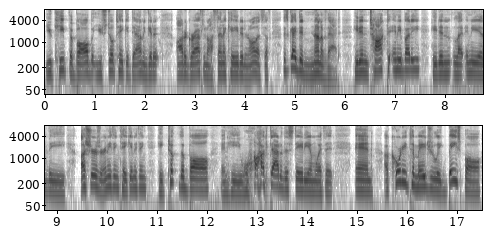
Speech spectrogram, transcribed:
you keep the ball but you still take it down and get it autographed and authenticated and all that stuff. This guy did none of that. He didn't talk to anybody. He didn't let any of the ushers or anything take anything. He took the ball and he walked out of the stadium with it. And according to Major League Baseball,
